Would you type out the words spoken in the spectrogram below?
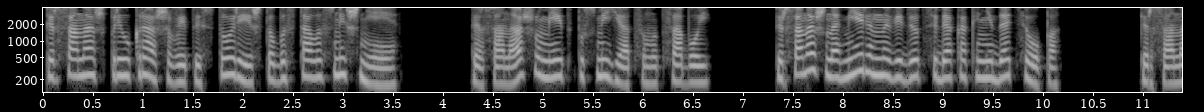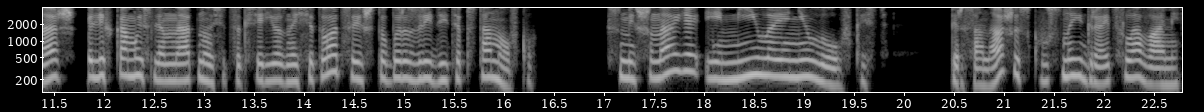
Персонаж приукрашивает истории, чтобы стало смешнее. Персонаж умеет посмеяться над собой. Персонаж намеренно ведет себя как недотепа. Персонаж легкомысленно относится к серьезной ситуации, чтобы разрядить обстановку. Смешная и милая неловкость. Персонаж искусно играет словами.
